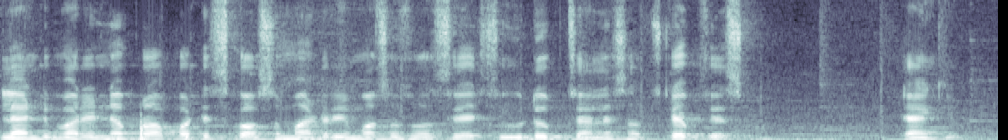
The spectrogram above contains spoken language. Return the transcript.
ఇలాంటి మరెన్నో ప్రాపర్టీస్ కోసం మా dream house associates YouTube channel subscribe చేసుకోండి. థ్యాంక్ యూ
